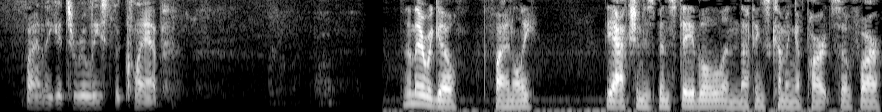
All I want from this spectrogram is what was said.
Finally get to release the clamp. And there we go, finally. The action has been stable and nothing's coming apart so far.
